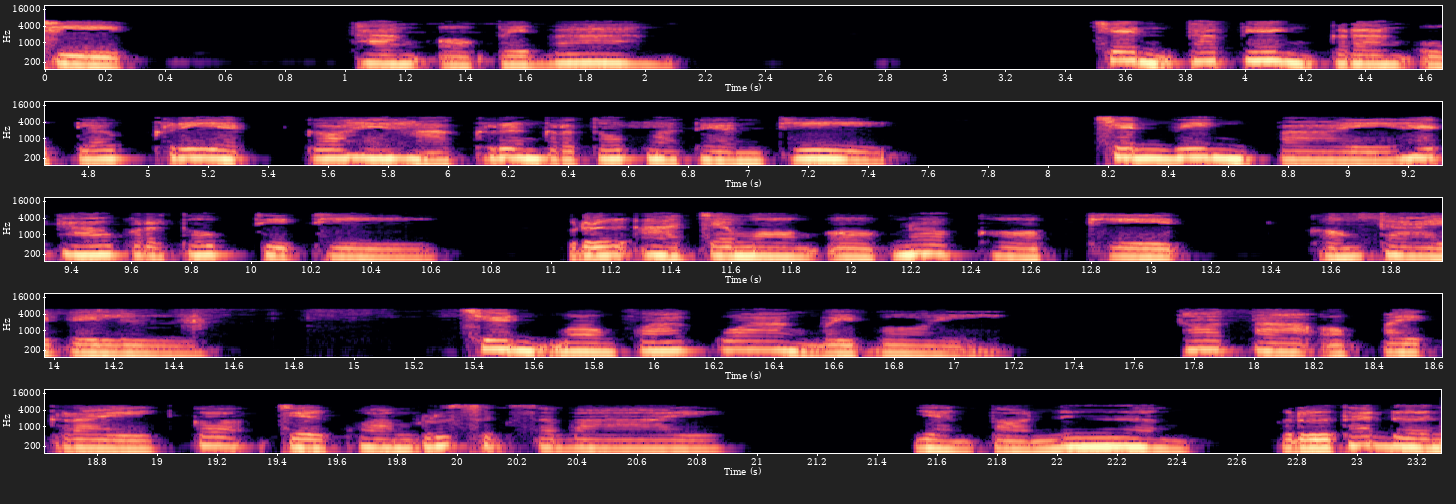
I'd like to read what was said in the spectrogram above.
ฉีก ทางออกไปบ้าง เช่น ถ้าเพ่งกลางอกแล้วเครียดก็ให้หาเครื่องกระทบมาแทนที่ เช่นวิ่งไปให้เท้ากระทบทีๆหรืออาจจะมองออกนอกขอบเขตของกายไปเลย เช่น มองฟ้ากว้างบ่อยๆ ทอดตาออกไปไกลก็เจอความรู้สึกสบาย อย่างต่อเนื่อง หรือถ้าเดิน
